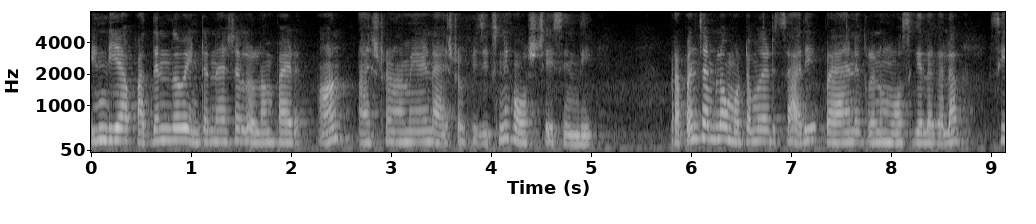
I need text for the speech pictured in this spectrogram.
ఇండియా పద్దెనిమిదవ international olympiad on astronomy and ఆస్ట్రోఫిజిక్స్ని హోస్ట్ చేసింది. ప్రపంచంలో మొట్టమొదటిసారి ప్రయాణికులను మోసుకెళ్ళగల సీ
